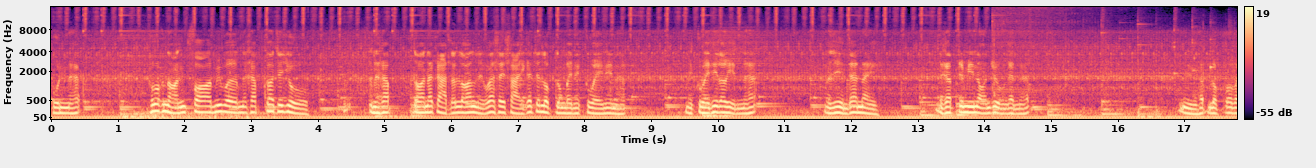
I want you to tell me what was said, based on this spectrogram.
พุนนะครับ พวกหนอนฟอร์มิเวิร์มนะครับ ก็จะอยู่นะครับ ตอนอากาศร้อนๆหรือว่าใสๆก็จะหลบลงไปในกลวยนี่นะครับ ในกลวยที่เราเห็นนะฮะเราจะเห็นด้านในนะครับ จะมีหนอนอยู่เหมือนกันนะครับนี่นะครับหลบเข้าไป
